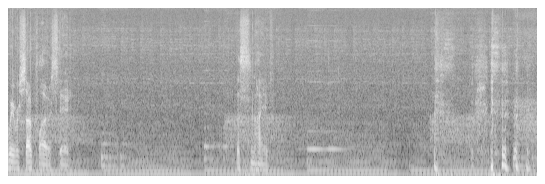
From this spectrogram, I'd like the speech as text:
We were so close, dude. The snipe.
